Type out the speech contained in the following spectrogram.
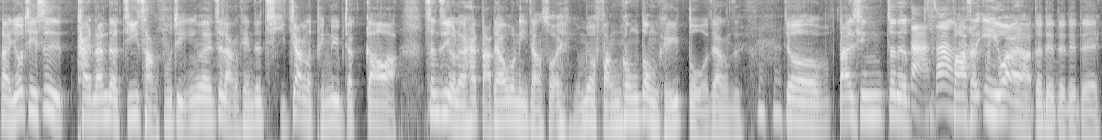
那尤其是台南的机场附近，因为这两天就起降的频率比较高啊，甚至有人还打电话问你讲说：“哎，有没有防空洞可以躲？”这样子，就担心真的发生意外啊。对对对对对。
